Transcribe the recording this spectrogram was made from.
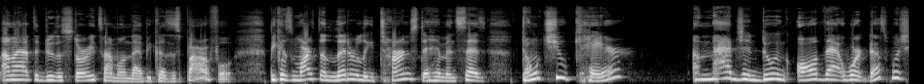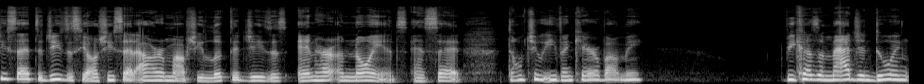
I'm gonna have to do the story time on that because it's powerful. Because Martha literally turns to him and says, Don't you care? Imagine doing all that work. That's what she said to Jesus, y'all. She said out her mouth, she looked at Jesus in her annoyance and said, Don't you even care about me? Because imagine doing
